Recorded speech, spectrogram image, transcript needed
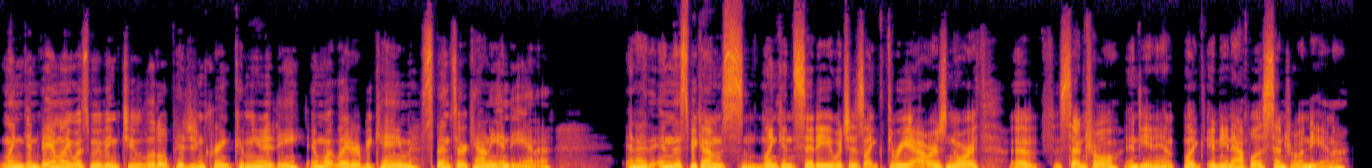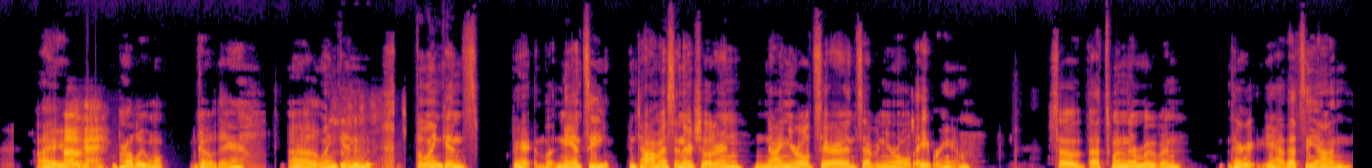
Lincoln family was moving to Little Pigeon Creek community in what later became Spencer County, Indiana. And, I, and this becomes Lincoln City, which is like three hours north of central Indiana, like Indianapolis, central Indiana. I Okay. probably won't go there. Uh, Lincoln, the Lincolns, Nancy and Thomas and their children, nine year old Sarah and seven year old Abraham. So that's when they're moving. They're, yeah, that's young.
